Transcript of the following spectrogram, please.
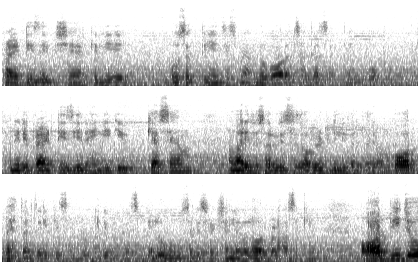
प्रायरिटीज़ एक शहर के लिए हो सकती हैं, जिसमें हम लोग और अच्छा कर सकते हैं, वो। मेरी प्रायरिटीज़ ये रहेंगी कि कैसे हम हमारी जो सर्विसेज़ ऑलरेडी डिलीवर करें, उनको और बेहतर तरीके से हम लोग डिलीवर कर सकें, लोगों को सेटिस्फेक्शन लेवल और बढ़ा सकें। और भी जो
